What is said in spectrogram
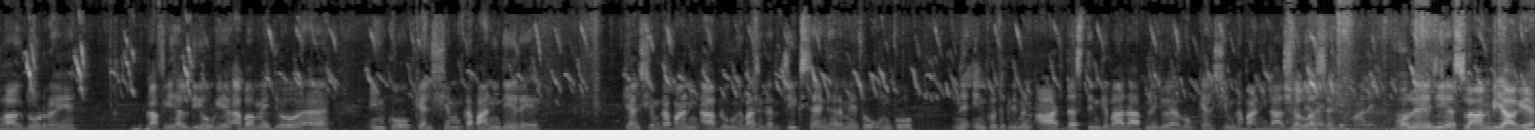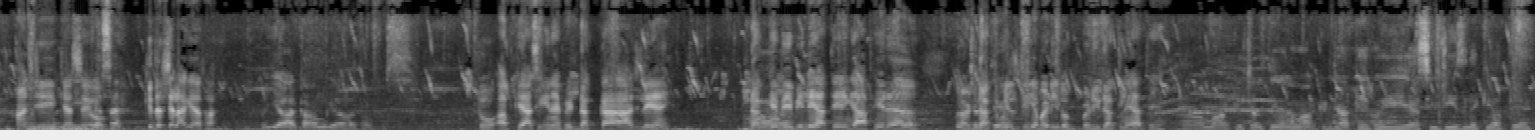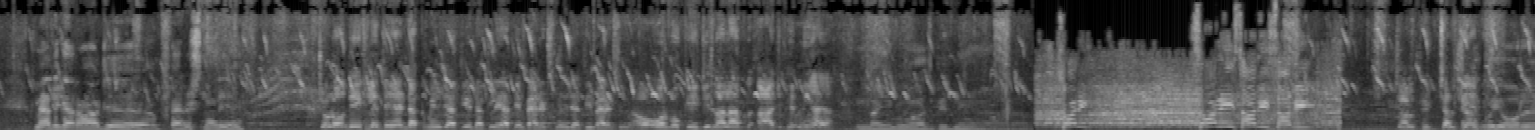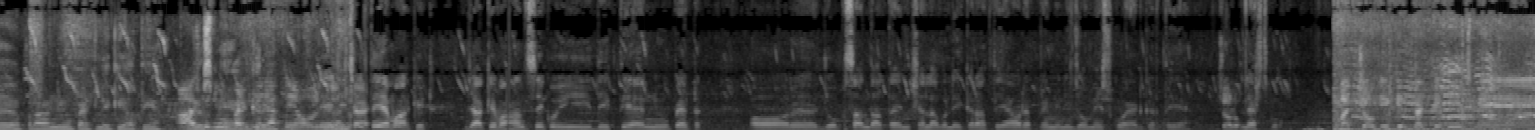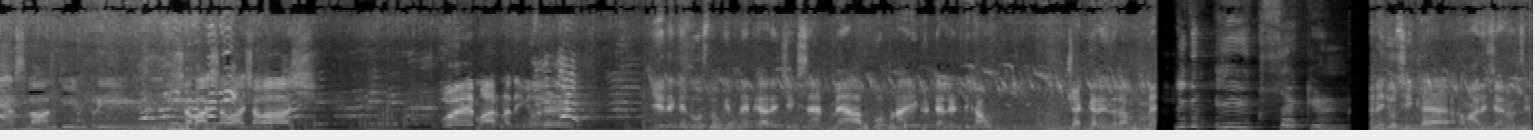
भाग दौड़ रहे हैं। काफ़ी हेल्दी हो गए अब हमें जो है इनको कैल्शियम का पानी दे रहे हैं। कैल्शियम का पानी आप लोगों के पास अगर चिक्स हैं घर में तो उनको इनको तकरीबन आठ दस दिन के बाद आपने जो है वो कैल्शियम का पानी ला से। हमारे। और ले जी असलान भी आ गया। हाँ जी कैसे हो? किधर चला गया था? यार काम गया हुआ था ऑफ़िस तो अब क्या सीन है? फिर डक का आज ले आए? डक के बेबी हाँ। ले आते हैं या फिर डक मिलती है बड़ी तो बड़ी डक ले आते हैं। हाँ मार्केट चलते हैं ना मार्केट जाके कोई ऐसी चीज़ लेके आते हैं। मैं तो कह रहा हूँ आज पेरिस ना ले आए। चलो देख लेते हैं डक मिल जाती है डक ले आते हैं पैरट्स मिल जाती है पैरट्स और वो केजीज वाला आज फिर नहीं आया? नहीं वो आज फिर नहीं आया। सॉरी सॉरी सॉरी सॉरी चल फिर चलते हैं। कोई और अपना न्यू पेट लेके आते हैं आज उसमें पेट ले आते हैं और जी चलते हैं मार्केट जाके वहाँ से कोई देखते हैं न्यू पेट और जो पसंद आता है इंशाल्लाह वो लेकर आते हैं और अपने मिनी जो में इसको ऐड करते हैं। चलो। लेट्स गो बच्चों की क्रिकेट के बीच में असलान की एंट्री शबाश शबाश शबाश। ओए मारना नहीं ओए। ये देखें दोस्तों कितने प्यारे चिक्स हैं। मैं आपको अपना एक टैलेंट दिखाऊँ। चेक करें ज़रा। मैं लेकिन एक सेकंड मैंने जो सीखा है हमारे चैनल से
